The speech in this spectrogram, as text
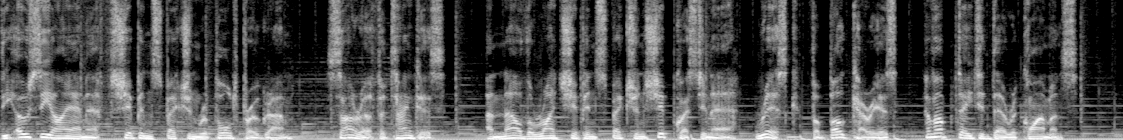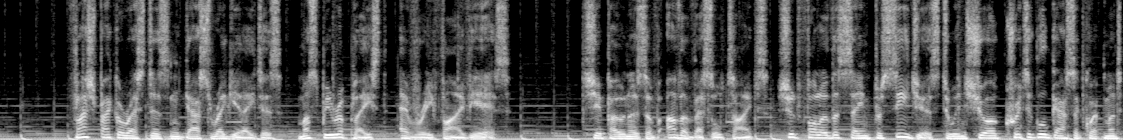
the OCIMF Ship Inspection Report Programme, SIRE for tankers, and now the RightShip Inspection Ship Questionnaire, RISQ, for bulk carriers, have updated their requirements. Flashback arresters and gas regulators must be replaced every five years. Ship owners of other vessel types should follow the same procedures to ensure critical gas equipment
